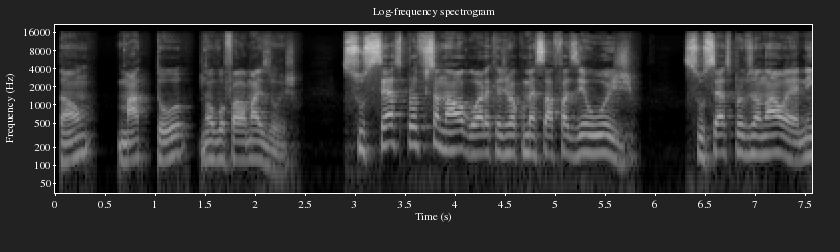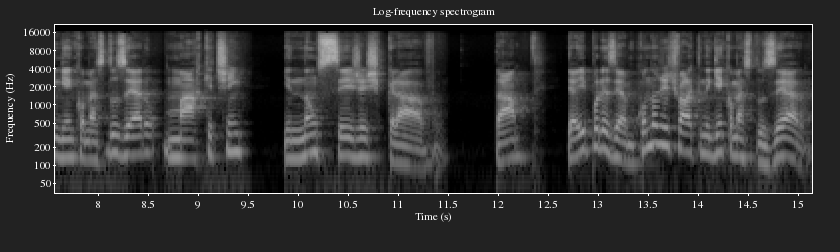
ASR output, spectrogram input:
Então, matou, não vou falar mais hoje. Sucesso profissional agora que a gente vai começar a fazer hoje. Sucesso profissional é ninguém começa do zero, marketing e não seja escravo, tá? E aí, por exemplo, quando a gente fala que ninguém começa do zero,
